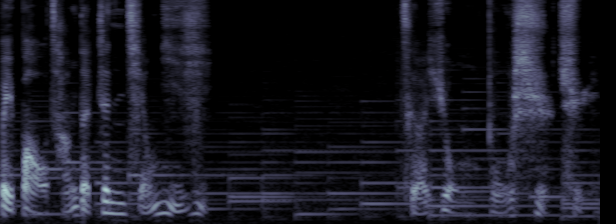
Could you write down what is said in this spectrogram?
被保藏的真情蜜意，则永不逝去。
